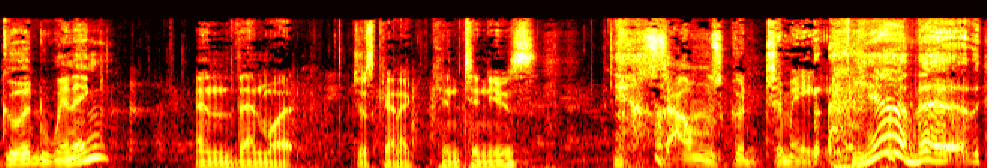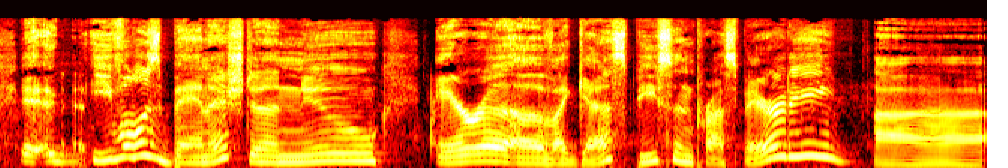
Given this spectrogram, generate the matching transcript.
good winning. And then what? Just kind of continues. Sounds good to me. Yeah, the, uh, evil is banished in a new era of, I guess, peace and prosperity. Uh,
